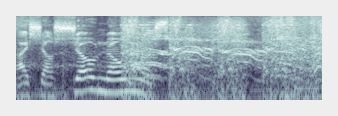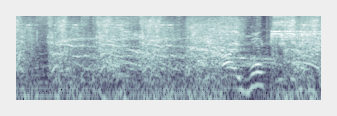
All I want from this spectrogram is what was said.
I shall show no mercy. I won't be denied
